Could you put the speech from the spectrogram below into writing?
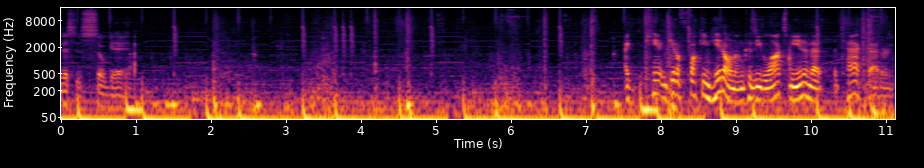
This is so gay. I can't get a fucking hit on him because he locks me into that attack pattern.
